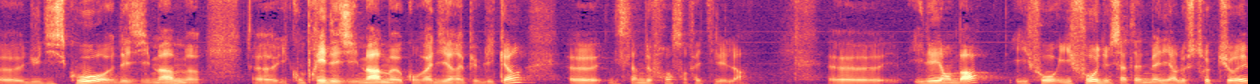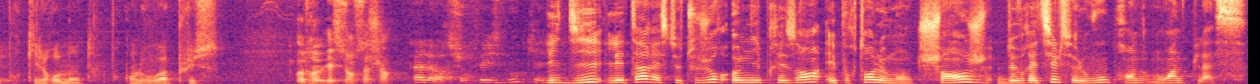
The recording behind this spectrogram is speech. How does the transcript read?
euh, du discours des imams, y compris des imams qu'on va dire républicains. L'islam de France, en fait, il est là. il est en bas. Il faut, il faut d'une certaine manière le structurer pour qu'il remonte, pour qu'on le voit plus. Autre question, Sacha. Alors, sur Facebook, il dit L'État reste toujours omniprésent et pourtant le monde change. Devrait-il, selon vous, prendre moins de place?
